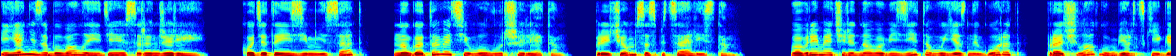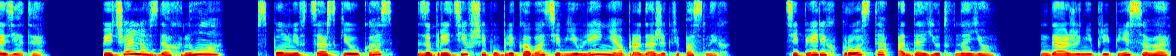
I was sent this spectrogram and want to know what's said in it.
Я не забывала идею с оранжереей. Хоть это и зимний сад, но готовить его лучше летом, причем со специалистом. Во время очередного визита в уездный город прочла губернские газеты. Печально вздохнула, вспомнив царский указ, запретивший публиковать объявления о продаже крепостных. Теперь их просто отдают в наем, даже не приписывая,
